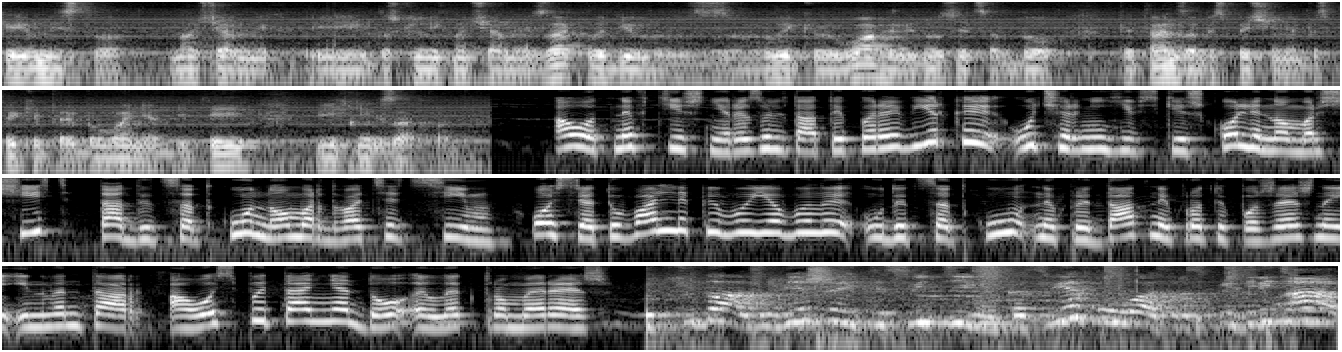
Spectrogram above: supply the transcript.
керівництво навчальних і дошкільних навчальних закладів з великою увагою відноситься до питань забезпечення безпеки перебування дітей в їхніх закладах. А от невтішні результати перевірки у Чернігівській школі номер 6 та дитсадку номер 27. Ось рятувальники виявили у дитсадку непридатний протипожежний інвентар. А ось питання до електромереж. Вот сюда вы вешаете светильник, а у вас распределительная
